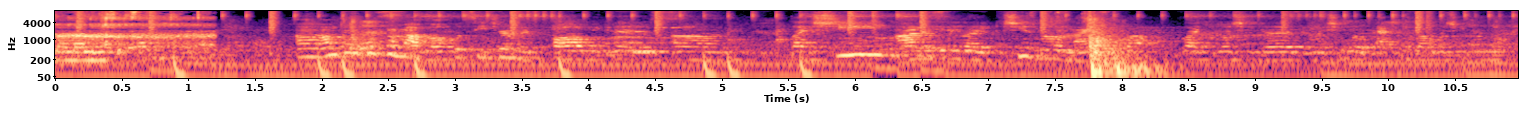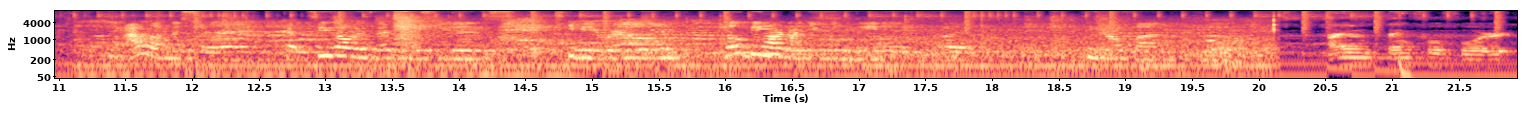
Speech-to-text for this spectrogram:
my money. Um, I'm thankful for my vocal teacher, Miss Paul, because um, like she honestly like she's real nice about like what she does and like she's real passionate about what she does. I love Mr. Red because he's always there for the students. He be real. He'll be hard on you when you need it, but he's real fun. I am thankful for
